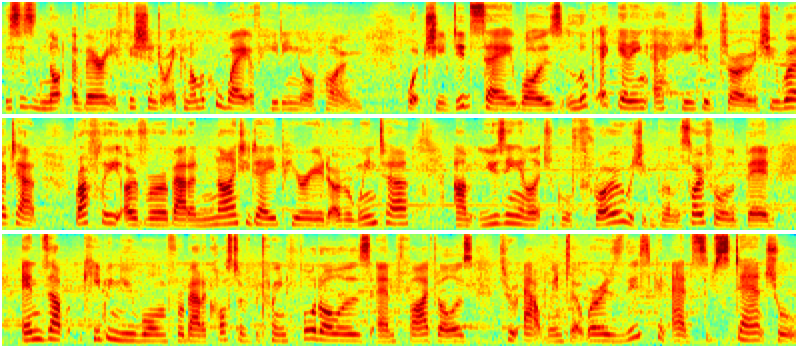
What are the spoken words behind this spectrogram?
This is not a very efficient or economical way of heating your home. What she did say was look at getting a heated throw and she worked out roughly over about a 90 day period over winter um, using an electrical throw which you can put on the sofa or the bed ends up keeping you warm for about a cost of between $4 and $5 throughout winter whereas this can add substantial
